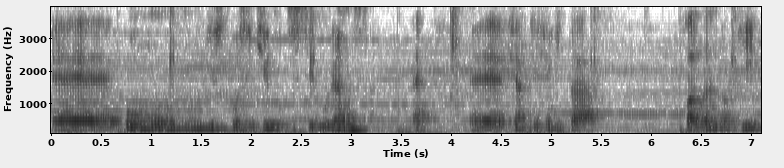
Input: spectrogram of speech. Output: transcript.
é, como um, um, dispositivo de segurança, né? É, já que a gente está falando aqui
